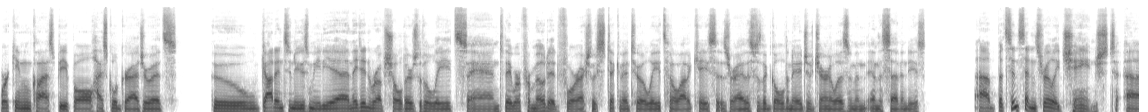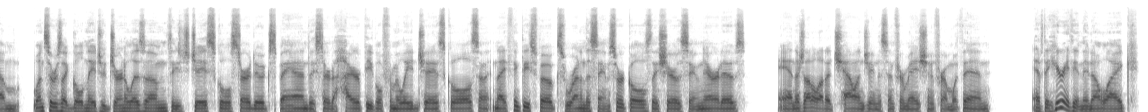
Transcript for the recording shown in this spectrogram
working class people, high school graduates who got into news media and they didn't rub shoulders with elites and they were promoted for actually sticking it to elites in a lot of cases, right? This was the golden age of journalism in, in the 70s. Uh, but since then, it's really changed. Um, once there was like golden age of journalism, these J schools started to expand. They started to hire people from elite J schools, and, and I think these folks run in the same circles. They share the same narratives, and there's not a lot of challenging this information from within. And if they hear anything they don't like,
